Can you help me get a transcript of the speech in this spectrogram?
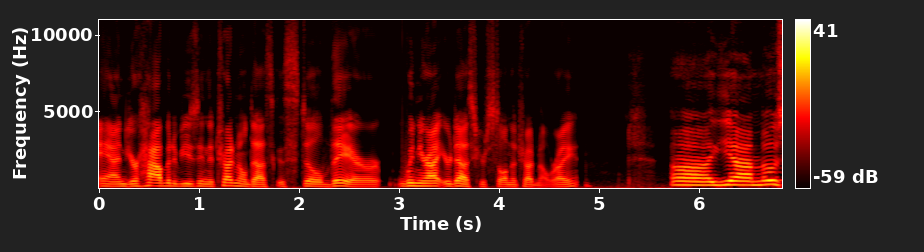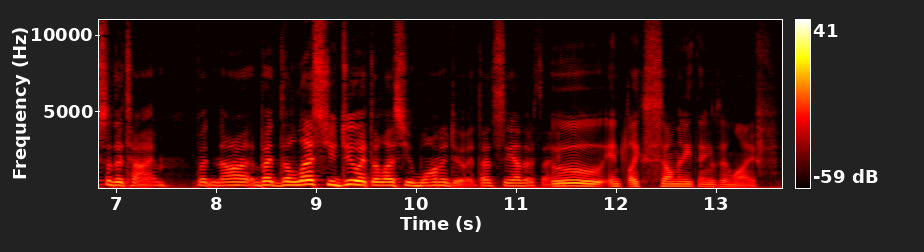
and your habit of using the treadmill desk is still there when you're at your desk you're still on the treadmill, right? Uh yeah, most of the time but not but the less you do it the less you want to do it. That's the other thing. Ooh like so many things in life.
